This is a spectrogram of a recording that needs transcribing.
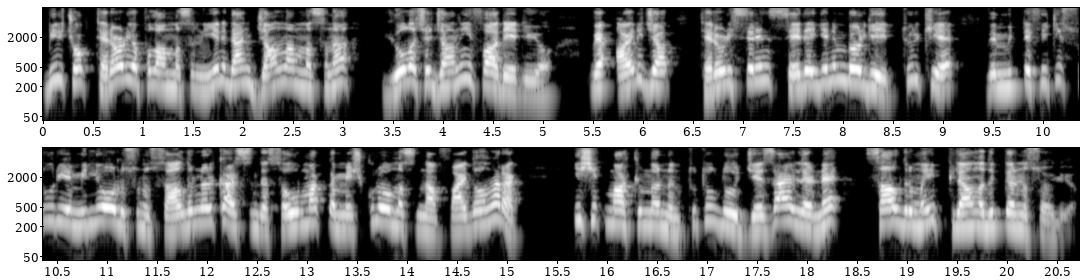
birçok terör yapılanmasının yeniden canlanmasına yol açacağını ifade ediyor ve ayrıca teröristlerin SDG'nin bölgeyi Türkiye ve müttefiki Suriye Milli Ordusu'nun saldırıları karşısında savunmakla meşgul olmasından faydalanarak IŞİD mahkumlarının tutulduğu cezaevlerine saldırmayı planladıklarını söylüyor.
